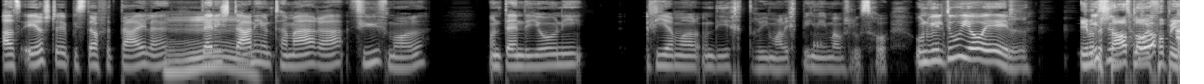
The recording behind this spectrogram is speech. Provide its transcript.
als erster etwas da verteilen. mm. Dann ist Dani und Tamara fünfmal. Und dann der Joni viermal und ich dreimal. Ich bin immer am Schluss gekommen. Und weil du, Joel, Immer der Startläufer bin.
